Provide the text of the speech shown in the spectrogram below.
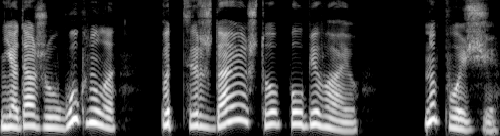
Я даже угукнула, подтверждая, что поубиваю, но позже.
